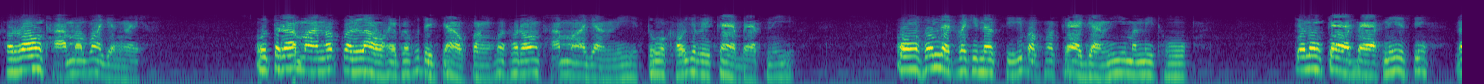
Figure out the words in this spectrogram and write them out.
เขาร้องถามมาว่ายังไง อุตรมานพก็เล่าให้พระพุทธเจ้าฟังว่าเขาร้องถามมาอย่างนี้ ตัวเขาจะไปแก้แบบนี้ องค์สมเด็จพระจินสีบอกว่าแก้อย่างนี้มันไม่ถูกจะต้องแก้แบบนี้สิและ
